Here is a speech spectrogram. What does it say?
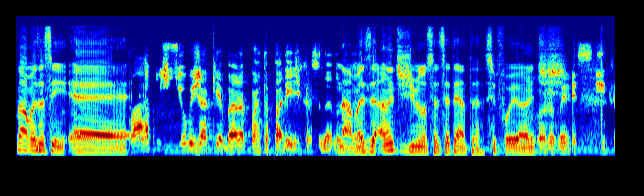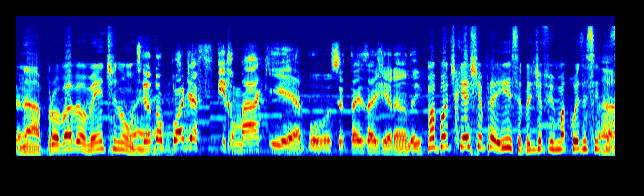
Não, mas assim, é. Vários filmes já quebraram a quarta parede, cara. Você não, Não, mas é antes de 1970? Se foi antes. Provavelmente sim, cara. Não, provavelmente não é. Você não pode afirmar que é, pô. Você tá exagerando aí. Mas podcast é pra isso, é pra gente afirmar coisas sem ter Ah,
